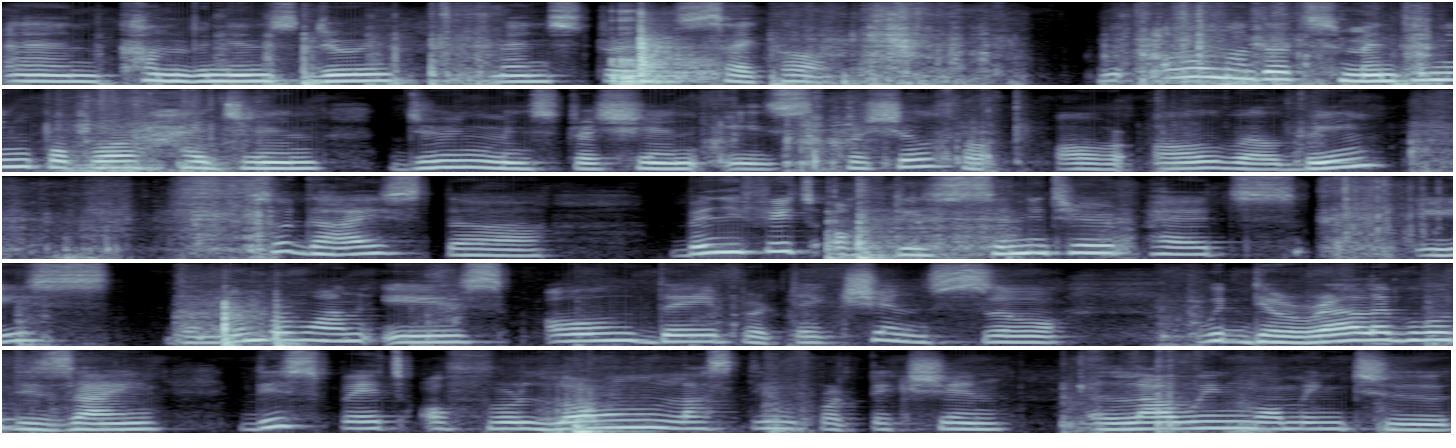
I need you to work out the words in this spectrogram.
and convenience during menstrual cycle. We all know that maintaining proper hygiene during menstruation is crucial for our all well-being. So guys, the benefits of these sanitary pads is the number one is all-day protection. So with the reliable design, these pads offer long-lasting protection, allowing women to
